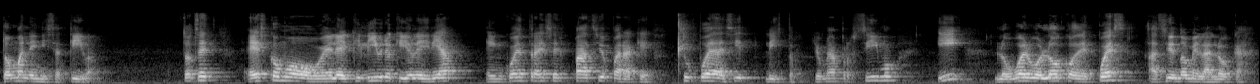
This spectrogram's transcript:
Toma la iniciativa. Entonces es como el equilibrio que yo le diría, encuentra ese espacio para que tú puedas decir, listo, yo me aproximo y lo vuelvo loco después haciéndome la loca.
